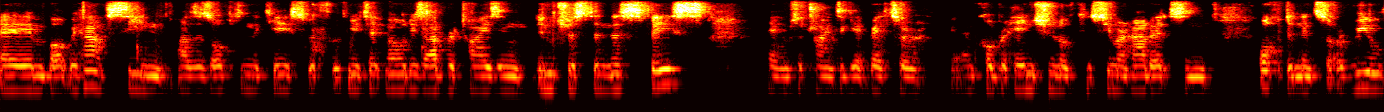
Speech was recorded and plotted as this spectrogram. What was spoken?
um, but we have seen, as is often the case with, with new technologies, advertising interest in this space. Um, so trying to get better um, comprehension of consumer habits and often in sort of real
